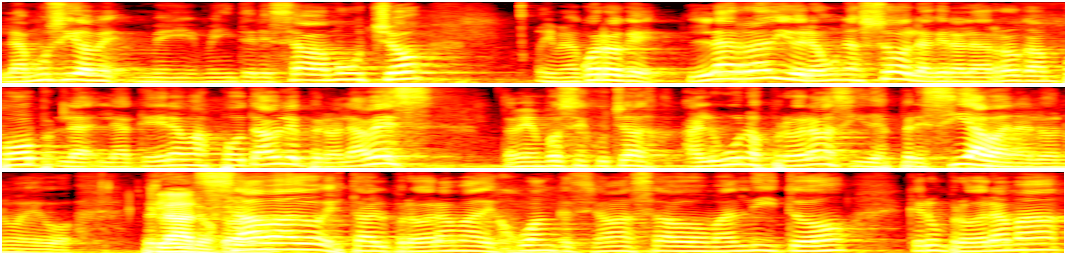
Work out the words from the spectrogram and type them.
la música me, me- me interesaba mucho. Y me acuerdo que la radio era una sola, que era la rock and pop, la, la que era más potable, pero a la vez también vos escuchabas algunos programas y despreciaban a lo nuevo. Pero Claro. el sábado estaba el programa de Juan que se llamaba Sábado Maldito, que era un programa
